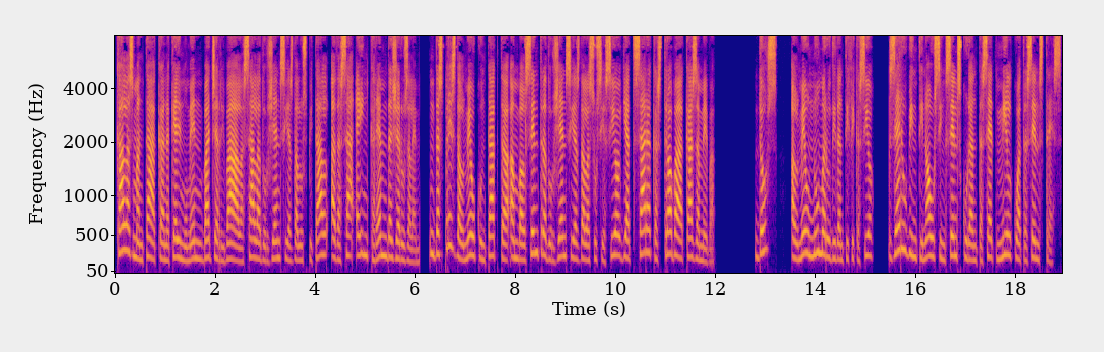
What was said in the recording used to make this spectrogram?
Cal esmentar que en aquell moment vaig arribar a la sala d'urgències de l'Hospital Adassà Ein Karem de Jerusalem. Després del meu contacte amb el centre d'urgències de l'associació Yad Sara que es troba a casa meva. 2. El meu número d'identificació, 029 547 1403.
